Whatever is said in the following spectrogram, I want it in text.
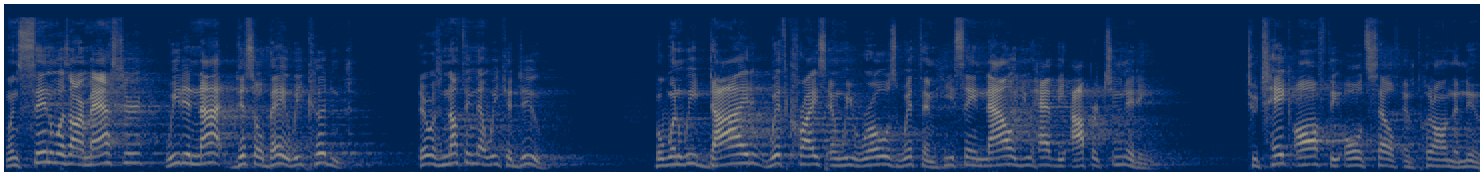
When sin was our master, we did not disobey. We couldn't. There was nothing that we could do. But when we died with Christ and we rose with him, he's saying now you have the opportunity to take off the old self and put on the new,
